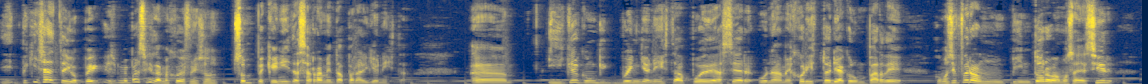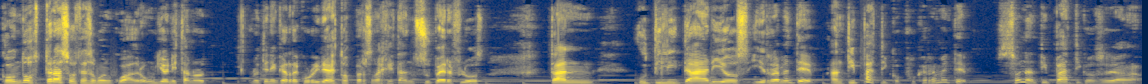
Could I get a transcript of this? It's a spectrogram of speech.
ya te digo, me parece que la mejor definición son pequeñitas herramientas para el guionista. Eh, y creo que un buen guionista puede hacer una mejor historia con un par de Como si fuera un pintor, vamos a decir, con dos trazos te hace un buen cuadro. Un guionista no, no tiene que recurrir a estos personajes tan superfluos, tan utilitarios y realmente antipáticos, porque realmente son antipáticos, o sea...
